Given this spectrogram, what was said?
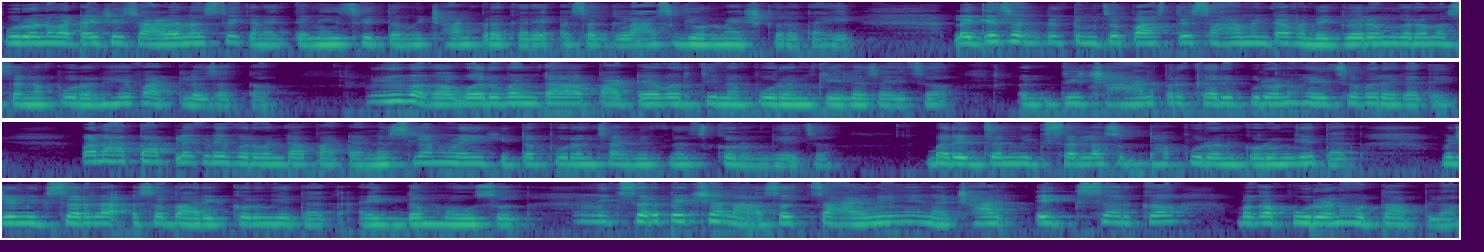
पुरण वाटायची चाळ नसते का नाही त्यांनीच इथं मी छान प्रकारे असं ग्लास घेऊन मॅश करत आहे. लगेच अगदी तुमचं पाच ते सहा मिनटामध्ये गरम गरम असताना पुरण हे वाटलं जातं. पूर्वी बघा वरवंटा पाट्यावरती ना पुरण केलं जायचं. अगदी छान प्रकारे पुरण व्हायचं बरं का ते. पण आता आपल्याकडे वरवंटा पाट्या नसल्यामुळे हिथं पुरण चाळणीतनंच करून घ्यायचं. बरेच जण मिक्सरला सुद्धा पुरण करून घेतात. म्हणजे मिक्सरला असं बारीक करून घेतात एकदम मऊसूत. मिक्सरपेक्षा ना असं चाळणीने ना छान एकसारखं बघा पुरण होतं आपलं.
